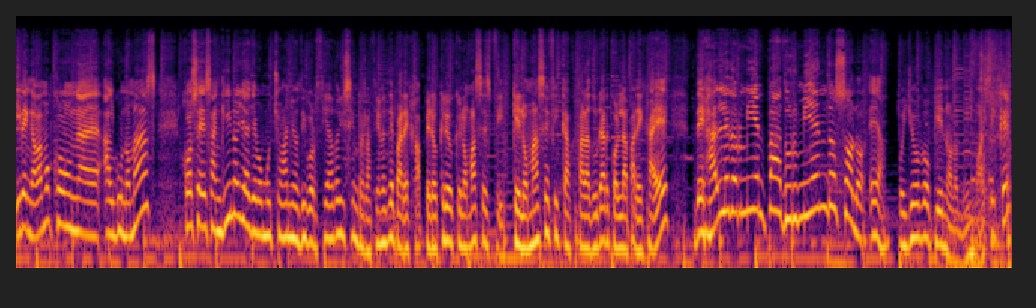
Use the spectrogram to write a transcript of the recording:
Y venga, vamos con eh, alguno más. José Sanguino ya llevo muchos años divorciado y sin relaciones de pareja, pero creo que lo más, que lo más eficaz para durar con la pareja es dejarle dormir en paz, durmiendo solo. Ea, pues yo opino lo mismo, así que...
